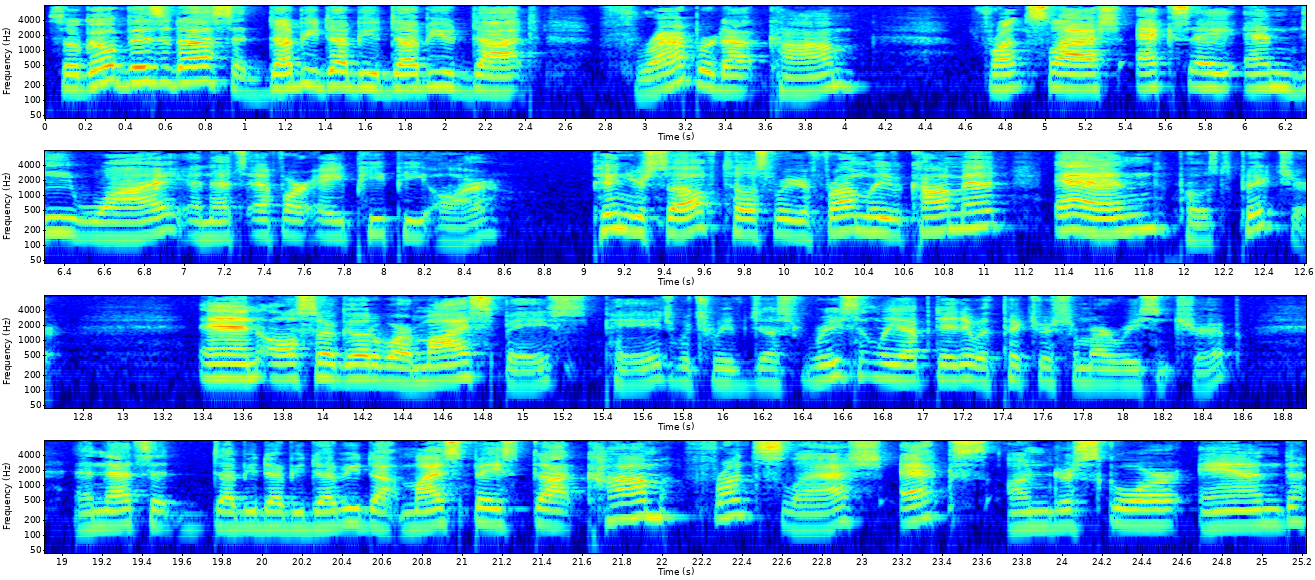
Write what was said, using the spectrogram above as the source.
So go visit us at www.frappr.com front slash X A N D Y, and that's F R A P P R. Pin yourself, tell us where you're from, leave a comment, and post a picture. And also go to our MySpace page, which we've just recently updated with pictures from our recent trip. And that's at www.myspace.com front slash x underscore and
